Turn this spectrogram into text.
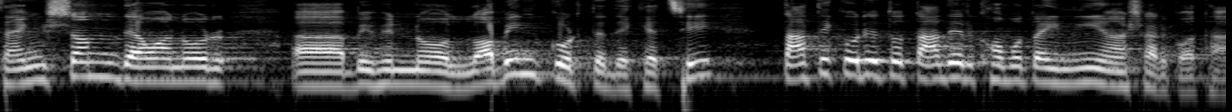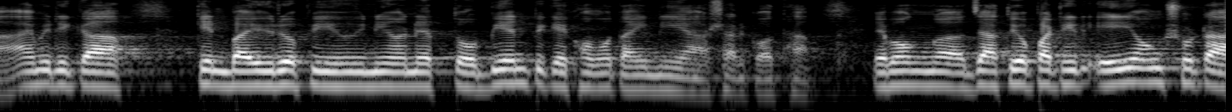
স্যাংশন দেওয়ানোর বিভিন্ন লবিং করতে দেখেছি তাতে করে তো তাদের ক্ষমতায় নিয়ে আসার কথা। আমেরিকা কিংবা ইউরোপীয় ইউনিয়নের তো বিএনপিকে ক্ষমতায় নিয়ে আসার কথা। এবং জাতীয় পার্টির এই অংশটা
